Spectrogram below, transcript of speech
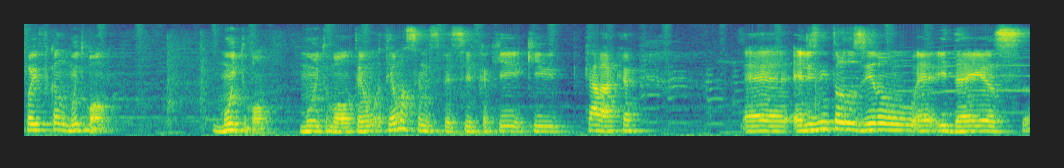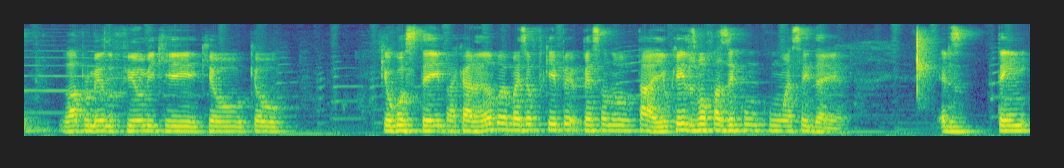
foi ficando muito bom. Muito bom. Muito bom. Tem, um, tem uma cena específica que, que caraca, é, eles introduziram é, ideias lá pro meio do filme que, que, eu, que, eu, que eu gostei pra caramba, mas eu fiquei pe- pensando, tá, e o que eles vão fazer com, com essa ideia? Eles têm.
